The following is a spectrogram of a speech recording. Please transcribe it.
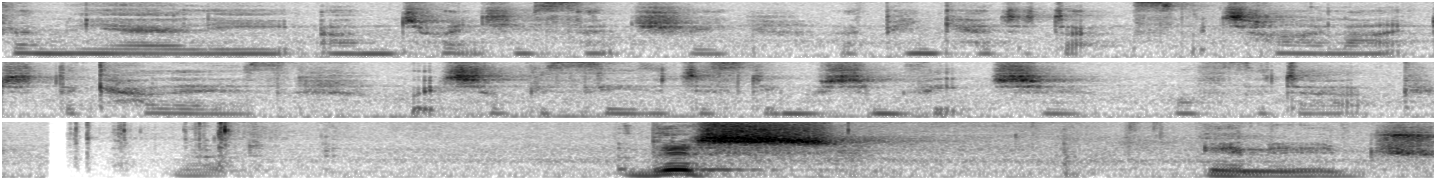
from the early um, 20th century of pink-headed ducks which highlight the colours, which obviously is a distinguishing feature of the duck. This image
